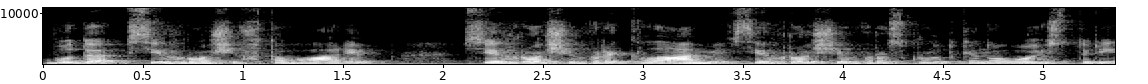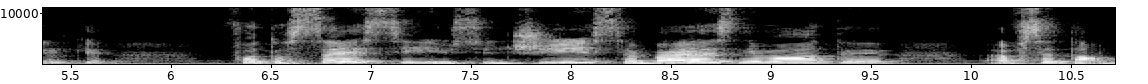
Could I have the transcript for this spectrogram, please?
Буде всі гроші в товарі, всі гроші в рекламі, всі гроші в розкрутки нової сторінки, фотосесії, UCG, себе знімати, е, все там.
